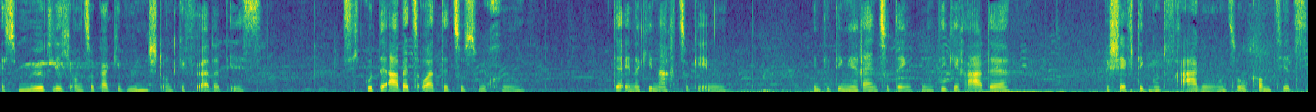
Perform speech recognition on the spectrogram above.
es möglich und sogar gewünscht und gefördert ist, sich gute Arbeitsorte zu suchen, der Energie nachzugehen, in die Dinge reinzudenken, die gerade beschäftigen und fragen. Und so kommt es jetzt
